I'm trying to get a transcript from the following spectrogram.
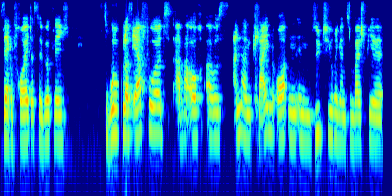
sehr gefreut, dass wir wirklich sowohl aus Erfurt, aber auch aus anderen kleinen Orten in Südthüringen zum Beispiel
